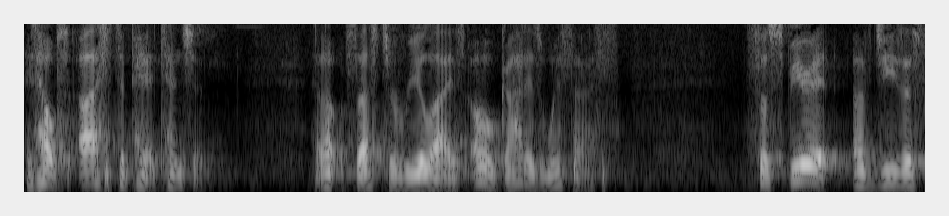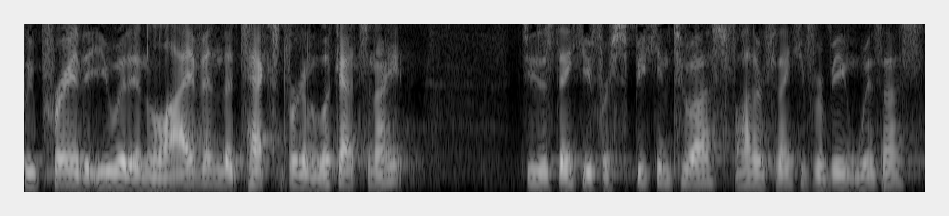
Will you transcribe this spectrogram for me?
it helps us to pay attention. It helps us to realize, oh, God is with us. So, Spirit of Jesus, we pray that you would enliven the text we're going to look at tonight. Jesus, thank you for speaking to us. Father, thank you for being with us.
